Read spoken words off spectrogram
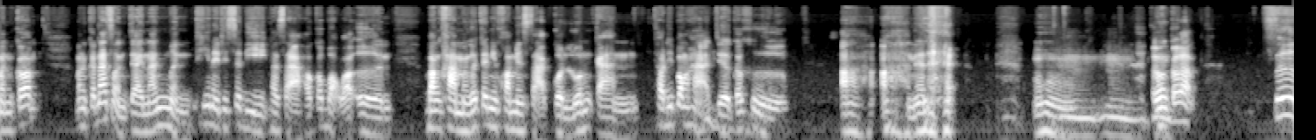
มันก็มันก็น่าสนใจนั้นเหมือนที่ในทฤษฎีภาษาเขาก็บอกว่าเออบางคำมันก็จะมีความเป็นสากลร่วมกัน เท่าที่ป้องหาเจอก็คือ อ่าอ่านี่แหละ อืมแล้วมันก็แบบซึ่ง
